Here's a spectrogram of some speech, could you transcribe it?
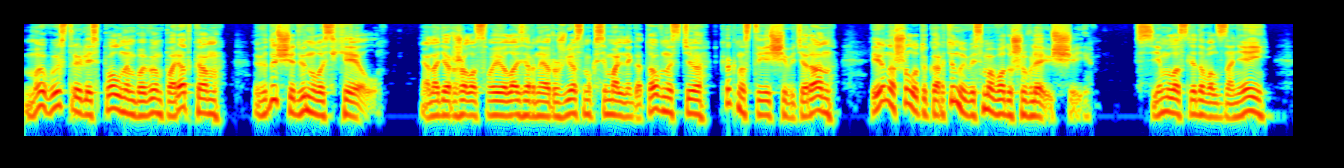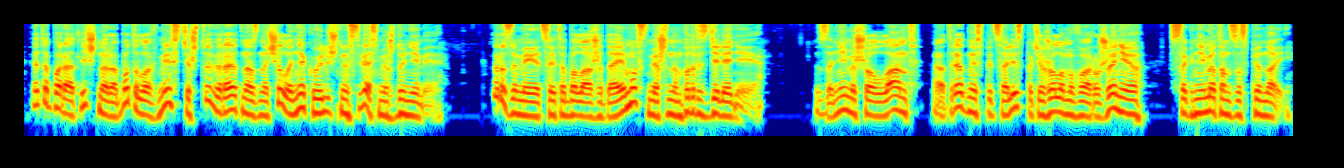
мы выстроились полным боевым порядком, ведущая двинулась Хейл. Она держала свое лазерное ружье с максимальной готовностью, как настоящий ветеран, и я нашел эту картину весьма воодушевляющей. Симла следовал за ней. Эта пара отлично работала вместе, что, вероятно, означало некую личную связь между ними. Разумеется, это было ожидаемо в смешанном подразделении. За ними шел Ланд, отрядный специалист по тяжелому вооружению, с огнеметом за спиной.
